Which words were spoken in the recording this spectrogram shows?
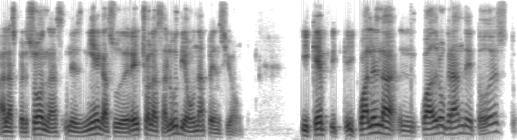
a las personas, les niega su derecho a la salud y a una pensión. ¿Y, qué, y cuál es la, el cuadro grande de todo esto?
